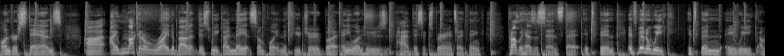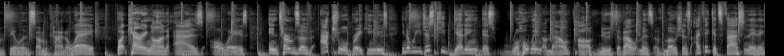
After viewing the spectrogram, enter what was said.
understands. Uh, I'm not going to write about it this week. I may at some point in the future, but anyone who's had this experience, I think, probably has a sense that it's been it's been a week it's been a week. I'm feeling some kind of way, but carrying on as always. In terms of actual breaking news, you know, we just keep getting this rolling amount of news developments, of motions. I think it's fascinating.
